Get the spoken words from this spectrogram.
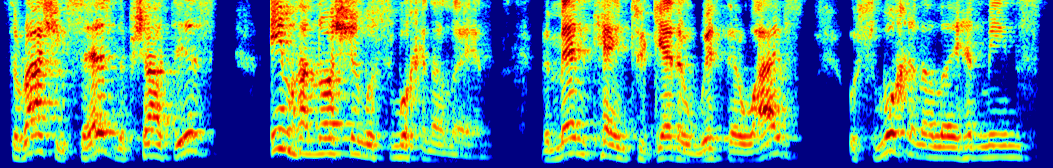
So Rashi says the pshat is im hanoshim. The men came together with their wives. Usmuchin aleim means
